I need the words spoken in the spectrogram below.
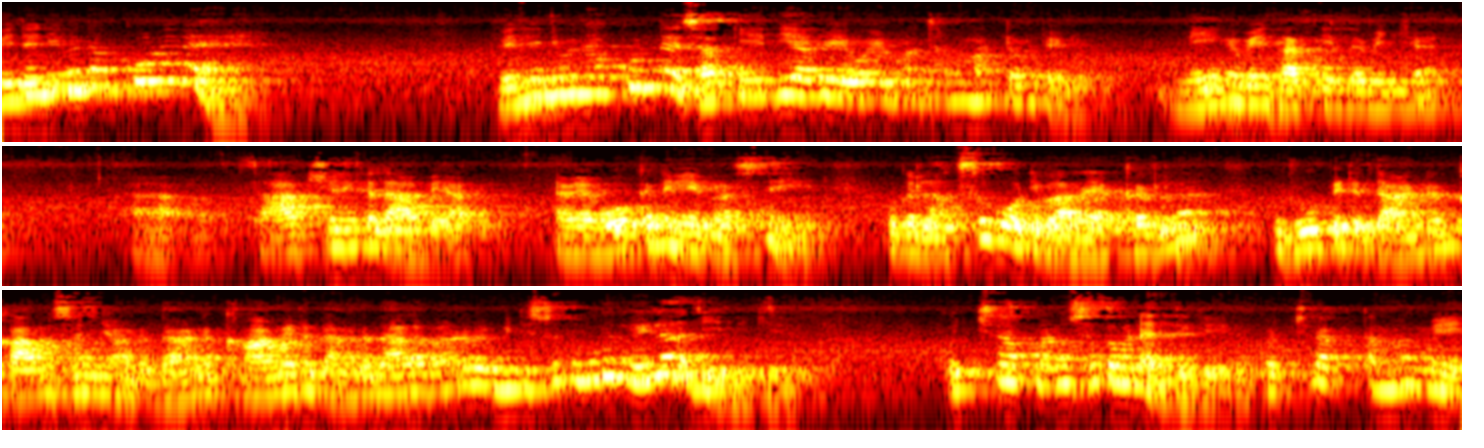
වෙන නිවනක් ඕනේ නැහැ. වෙන නිවනක් ඕනේ සතියේදී අපි ওই මට්ටමට එනවා. මේක මේ සතිය ලැබිච්ච සාක්ෂණික ලාභයක්. හැබැයි ඕක නෙමෙයි ප්‍රශ්නේ. ඔක ලක්ෂ කෝටි වාරයක් කරලා රූපෙට දාන්න, කාම සංඥාට දාන්න, කාමයට දාන්න දාලා බලන්න මිනිස්සුන්ට මොකද වෙලා තියෙන්නේ කියලා. කොච්චරක් මනුස්සකම නැද්ද කියලා. කොච්චරක් තමයි මේ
